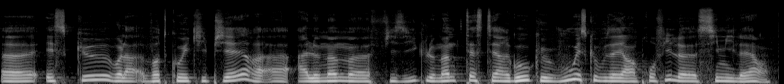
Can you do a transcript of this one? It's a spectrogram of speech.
Est-ce que voilà, votre coéquipière a, le même physique, le même test ergo que vous? Est-ce que vous avez un profil similaire? euh,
